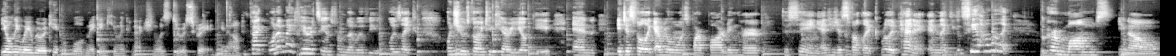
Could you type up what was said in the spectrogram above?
the only way we were capable of making human connection was through a screen, you know? In fact, one of my favorite scenes from the movie was like when she was going to karaoke and it just felt like everyone was bombarding her to sing and she just felt like really panicked and like you could see how like her mom's, you know,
